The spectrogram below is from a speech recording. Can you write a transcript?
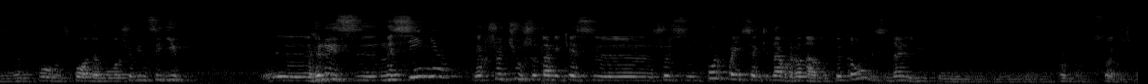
з- було, що він сидів, е, гриз насіння, якщо чув, що там якесь е, щось порпається, кидав гранату в той колодязь і далі е, соняшники.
